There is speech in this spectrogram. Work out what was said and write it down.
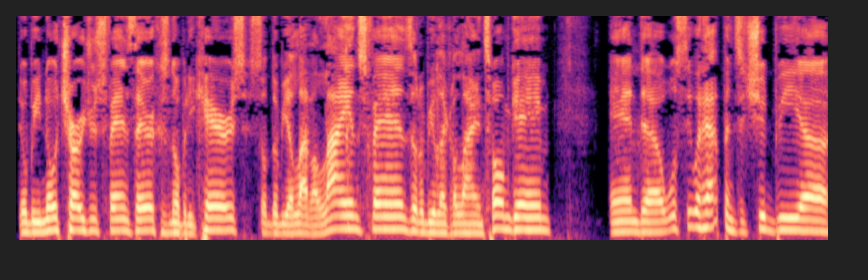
There'll be no Chargers fans there because nobody cares. So there'll be a lot of Lions fans. It'll be like a Lions home game. And uh, we'll see what happens. It should be uh,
